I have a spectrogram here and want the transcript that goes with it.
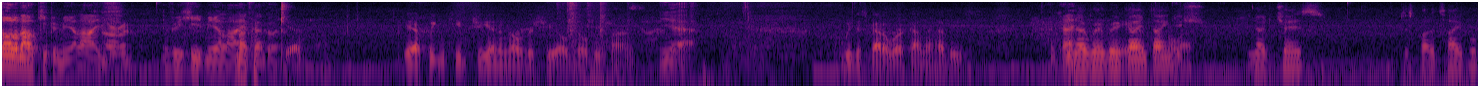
all about keeping me alive. Alright. If we keep me alive, Okay. we're good. Yeah. Yeah, if we can keep G in an overshield, he'll be fine. Yeah. We just got to work on the heavies. Okay. You know where we're Yeah, going, it's on Danish? You know the chairs? Just by the table?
